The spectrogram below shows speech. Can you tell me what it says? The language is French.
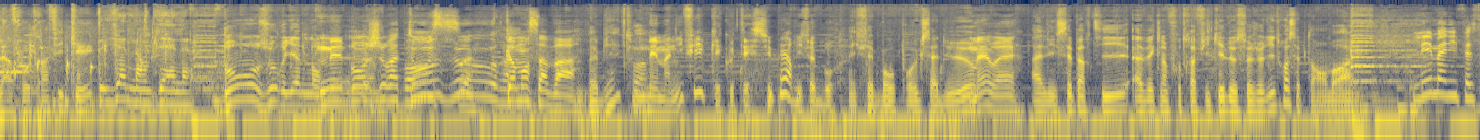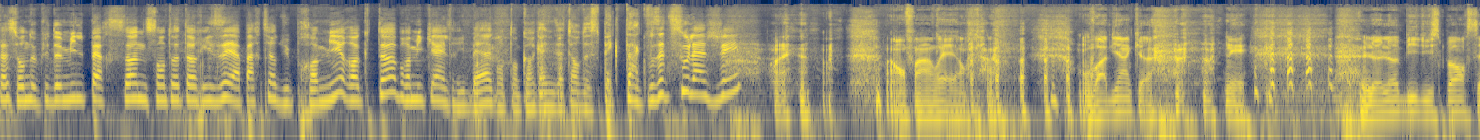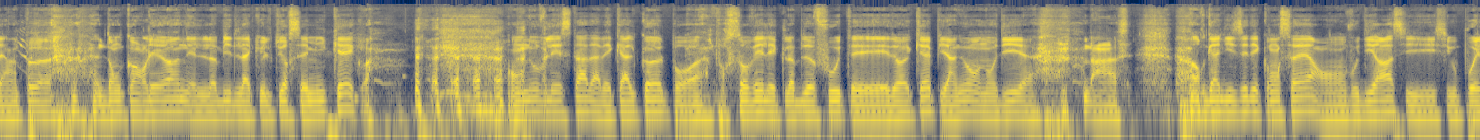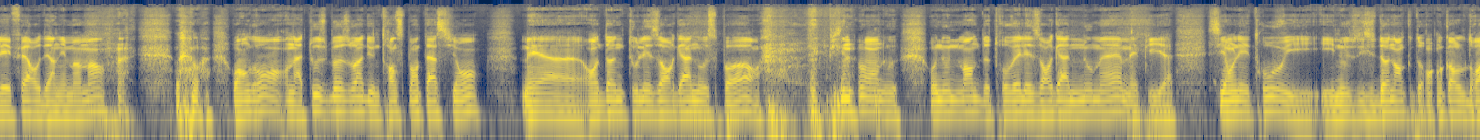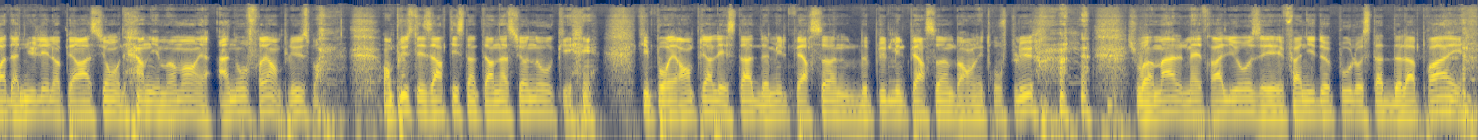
L'info trafiquée De Yann Lambiel. Bonjour Yann Lambert. Mais bonjour à tous Bonjour. Comment ça va? Bah bien et toi? Mais magnifique, écoutez, superbe, il fait beau. Il fait beau pourvu que ça dure. Mais ouais, Allez, c'est parti avec l'info trafiquée de ce jeudi 3 septembre. Les manifestations de plus de 1000 personnes sont autorisées à partir du 1er octobre. Michael Driberg, en tant qu'organisateur de spectacle, vous êtes soulagé? Enfin ouais, enfin, on voit bien que les- le lobby du sport c'est un peu euh, Don Corleone et le lobby de la culture c'est Mickey quoi. on ouvre les stades avec alcool pour euh, pour sauver les clubs de foot et de hockey. Puis à nous, on nous dit, euh, ben, organisez des concerts. On vous dira si si vous pouvez les faire au dernier moment. En gros, on a tous besoin d'une transplantation, mais on donne tous les organes au sport. Et puis nous, on nous, on nous demande de trouver les organes nous-mêmes. Et puis, euh, si on les trouve, ils, ils nous ils se donnent en- encore le droit d'annuler l'opération au dernier moment, et à nos frais en plus. Bon. En plus, les artistes internationaux qui, qui pourraient remplir les stades de 1000 personnes, de plus de 1000 personnes, ben on les trouve plus. Je vois mal Maître Alios et Fanny Depoule au stade de la Praille.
